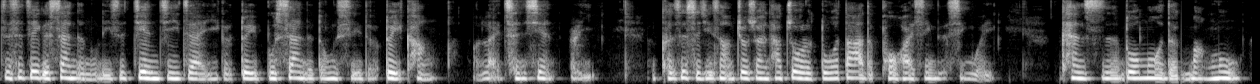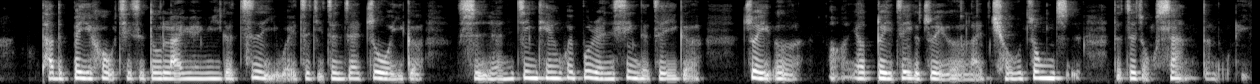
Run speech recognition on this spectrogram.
只是这个善的努力是建基在一个对不善的东西的对抗来呈现而已。可是实际上，就算他做了多大的破坏性的行为，看似多么的盲目，他的背后其实都来源于一个自以为自己正在做一个使人今天会不人性的这一个罪恶啊，要对这个罪恶来求终止的这种善的努力。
